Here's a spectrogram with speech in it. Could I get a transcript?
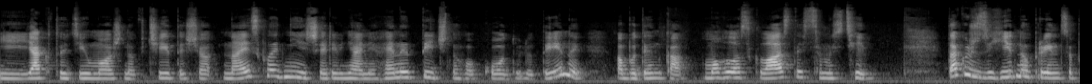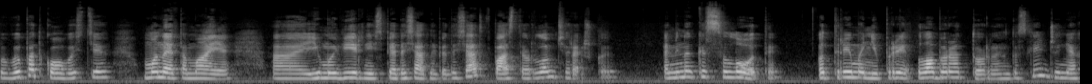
І як тоді можна вчити, що найскладніше рівняння генетичного коду людини або ДНК могло скластись самостійно? Також згідно принципу випадковості, монета має е, ймовірність 50 на 50 впасти орлом чи решкою. Амінокислоти, отримані при лабораторних дослідженнях,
